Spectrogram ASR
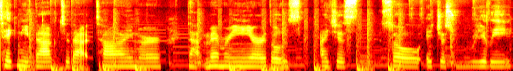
take me back to that time or that memory or those. I just, so it just really.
